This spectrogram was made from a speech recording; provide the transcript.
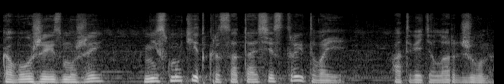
Кого же из мужей не смутит красота сестры твоей, ответил Арджуна.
